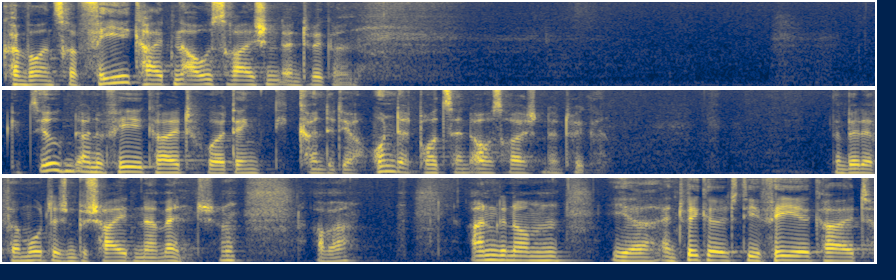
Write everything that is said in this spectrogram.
Können wir unsere Fähigkeiten ausreichend entwickeln? Gibt es irgendeine Fähigkeit, wo er denkt, die könntet ihr 100% ausreichend entwickeln? Dann wäre er vermutlich ein bescheidener Mensch. Ne? Aber angenommen, ihr entwickelt die Fähigkeit,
